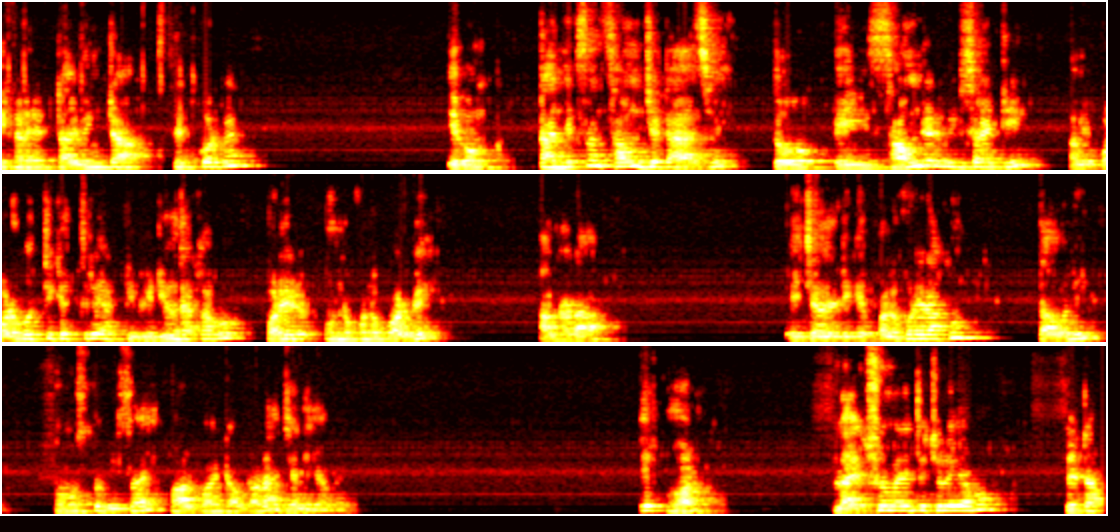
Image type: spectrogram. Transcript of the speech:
এখানে টাইমিংটা সেট করবেন। এবং ট্রানজেকশন সাউন্ড যেটা আছে, তো এই সাউন্ডের বিষয়টি আমি পরবর্তী ক্ষেত্রে একটি ভিডিও দেখাবো। পরের অন্য কোনো পর্বে আপনারা এই চ্যানেলটিকে ফলো করে রাখুন, তাহলেই সমস্ত বিষয় পাওয়ার পয়েন্ট আপনারা জেনে যাবেন। এরপর স্লাইড শো মেনুতে চলে যাব। সেট আপ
